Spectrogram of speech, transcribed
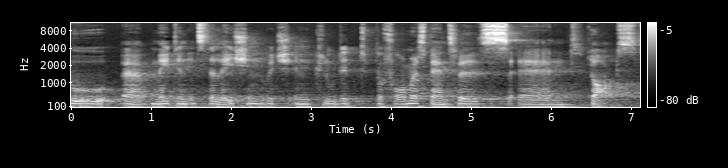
who uh, made an installation which included performers, dancers, and dogs.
